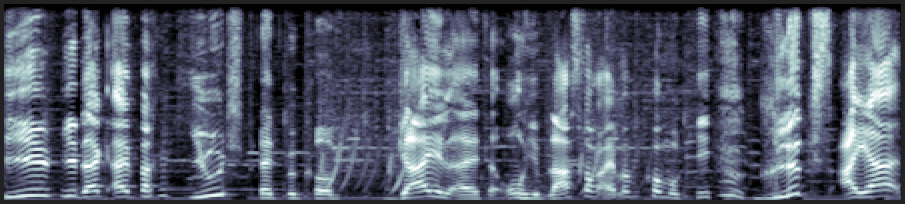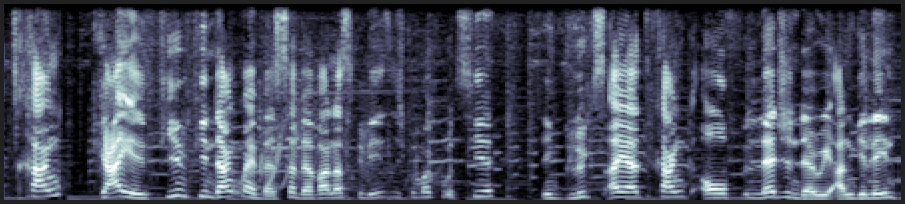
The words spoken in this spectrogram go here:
Vielen, vielen Dank. Einfach ein Huge Pet bekommen. Geil, Alter. Oh, hier Blast noch einmal bekommen. Okay. Glückseiertrank. Geil. Vielen, vielen Dank, mein Bester. Wer war das gewesen? Ich guck mal kurz hier. Den Glückseiertrank auf Legendary angelehnt.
